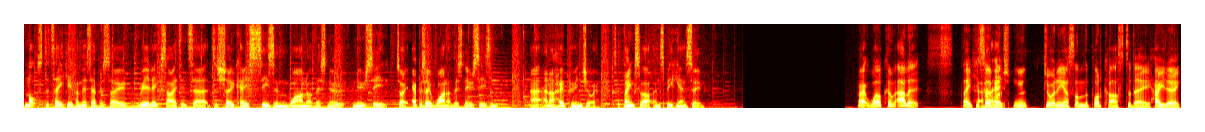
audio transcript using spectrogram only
lots to take in from this episode. Really excited to, to showcase season one of this new new season. Sorry, episode one of this new season, uh, and I hope you enjoy. So, thanks a lot, and speak again soon. All right, welcome, Alex. Thank you so Hi. much for joining us on the podcast today. How are you doing?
